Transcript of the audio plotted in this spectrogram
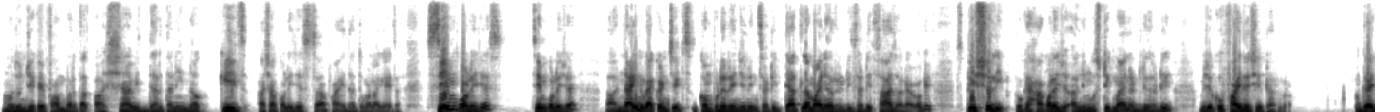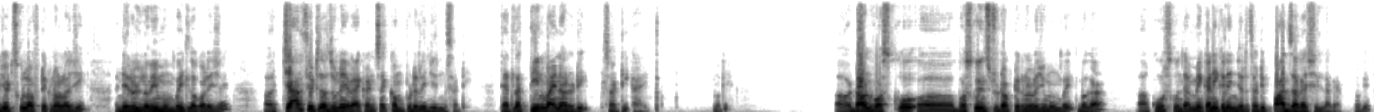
मधून जे काही फॉर्म भरतात अशा विद्यार्थ्यांनी नक्कीच अशा कॉलेजेसचा फायदा तुम्हाला घ्यायचा. सेम कॉलेजेस सेम कॉलेज आहे. नाईन वॅकंट सीट्स कम्प्युटर इंजिनिअरिंगसाठी त्यातल्या मायनॉरिटीसाठी सहा जागा आहे ओके स्पेशली ओके हा कॉलेज लिंग्विस्टिक मायनॉरिटीसाठी म्हणजे खूप फायदेशीर ठरणार. Graduate school of technology Nerul Navi मुंबईतलं कॉलेज आहे. चार सीट्स अजूनही वॅकंट्स आहे कम्प्युटर इंजिनिअरिंगसाठी त्यातल्या तीन मायनॉरिटीसाठी आहेत okay Don Bosco Bosco institute of technology Mumbai बघा. कोर्स कोणत्या? मेकॅनिकल इंजिनिअरसाठी पाच जागा शिल्लक आहे ओके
